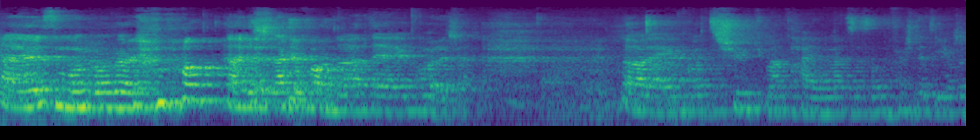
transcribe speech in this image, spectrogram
Det er jo små ganger jeg måtte ikke rekke opp at det går ikke. Da har jeg gått sjukmeldt hjemme etter sånn første time.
